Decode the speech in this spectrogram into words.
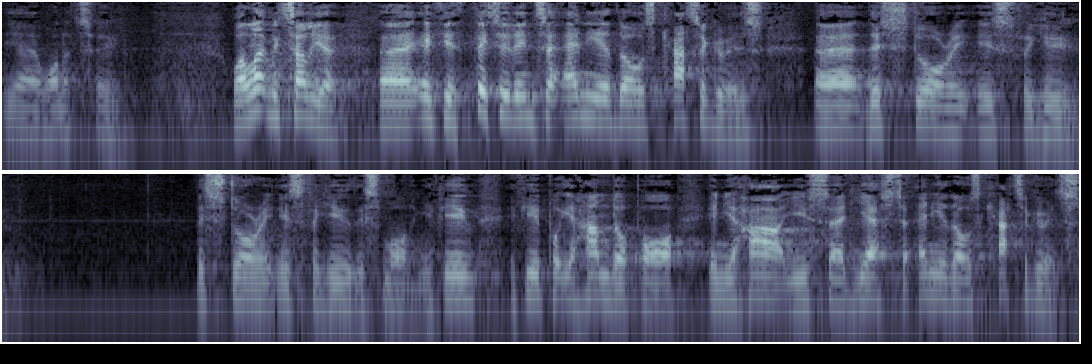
Yeah, one or two. Well, let me tell you, uh, if you're fitted into any of those categories, uh, this story is for you. This story is for you this morning. If you, if you put your hand up or in your heart you said yes to any of those categories,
